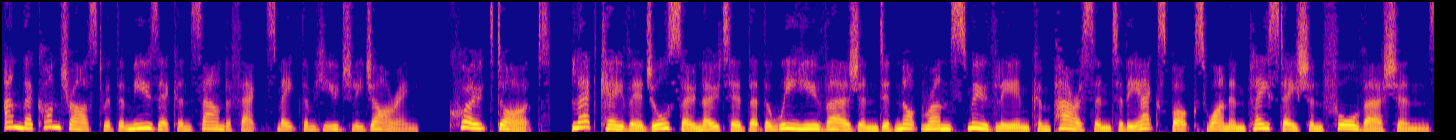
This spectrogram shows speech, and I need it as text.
and their contrast with the music and sound effects make them hugely jarring. Letcavage also noted that the Wii U version did not run smoothly in comparison to the Xbox One and PlayStation 4 versions.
